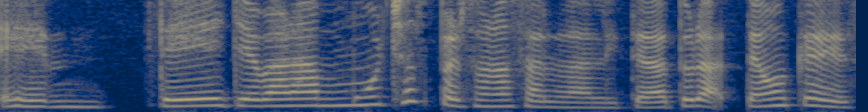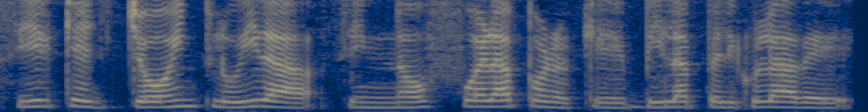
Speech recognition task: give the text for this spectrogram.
de llevar a muchas personas a la literatura. Tengo que decir que yo incluida, si no fuera porque vi la película de,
